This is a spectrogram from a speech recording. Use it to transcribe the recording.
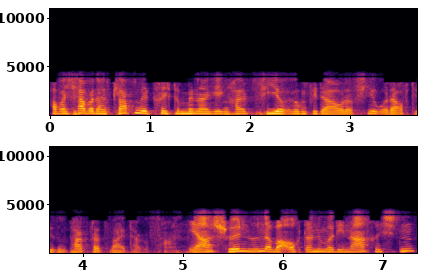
Aber ich habe dann Klappen gekriegt und bin dann gegen halb vier irgendwie da oder vier Uhr da auf diesem Parkplatz weitergefahren. Ja, schön sind aber auch dann immer die Nachrichten,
